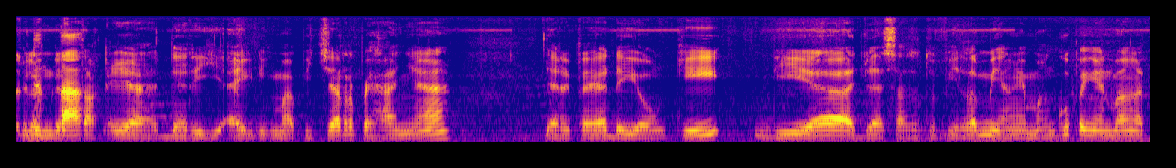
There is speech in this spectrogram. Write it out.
Film Detak? Detak, iya dari Enigma Picture PH-nya. Direkturnya ada Yongki. Dia adalah salah satu film yang emang gue pengen banget.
